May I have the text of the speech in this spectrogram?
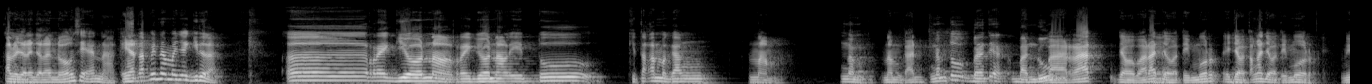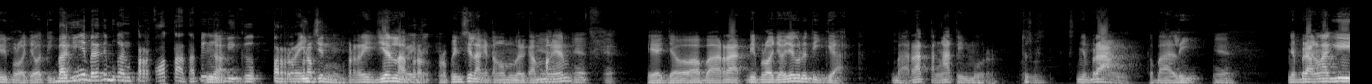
Kalau jalan-jalan doang sih enak. Ya tapi namanya gini lah. Eh regional, regional itu kita kan megang 6. 6 6 kan? 6 tuh berarti Bandung Barat, Jawa Barat, Iya. Jawa Timur, eh Jawa Tengah, Jawa Timur. Ini di Pulau Jawa tiga. Baginya berarti bukan per kota, tapi Enggak. lebih ke per region nih. Per region lah, per Region. provinsi lah kita ngomong biar gampang ya. Iya, iya. Ya Jawa Barat, di Pulau Jawa aja udah tiga. Barat, Tengah, Timur. Terus nyebrang ke Bali. Iya. Nyebrang lagi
